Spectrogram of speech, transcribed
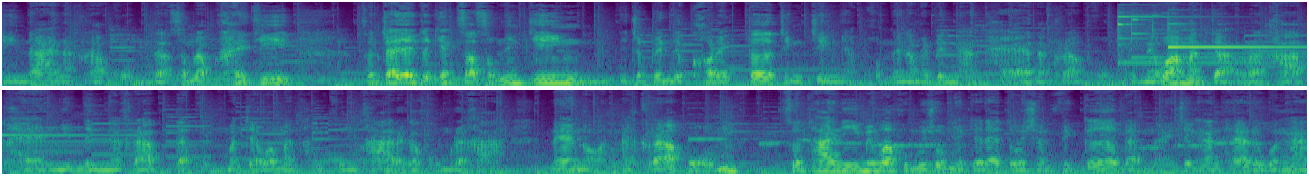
จีนได้นะครับผมแต่สำหรับใครที่สนใจอยากจะเก็บสะสมจริงๆอยากจะเป็นเดอะคอ r เร c เตอร์จริงๆเนี่ยผมแนะนำให้เป็นงานแท้นะครับผมถึงแม้ว่ามันจะราคาแพงนิดนึงนะครับ แต่ผมมั่นใจว่ามันทั้งคุ้มค่าและก็คุ้มราคาแน่นอนนะครับผมสุดท้ายนี้ไม่ว่าคุณผู้ชมอยากจะได้ตัวชั่นฟิกเกอร์แบบไหนจะงานแท้หรือว่างาน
